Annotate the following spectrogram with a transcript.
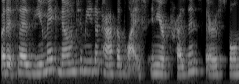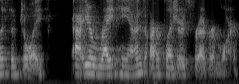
but it says, You make known to me the path of life. In your presence, there is fullness of joy. At your right hand are pleasures forevermore.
